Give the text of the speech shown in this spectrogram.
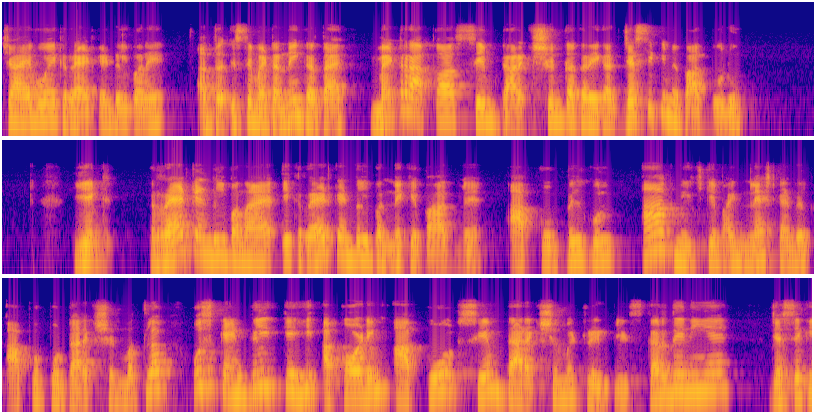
चाहे वो एक रेड कैंडल बने इससे मैटर नहीं करता है। मैटर आपका सेम डायरेक्शन का करेगा। जैसे कि मैं बात बोलूँ, ये एक रेड कैंडल बना है। एक रेड कैंडल बनने के बाद में आपको बिल्कुल आँख मीच के भाई नेक्स्ट कैंडल आपको पुट डायरेक्शन मतलब उस कैंडल के ही अकॉर्डिंग आपको सेम डायरेक्शन में ट्रेड प्लेस कर देनी है। जैसे कि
